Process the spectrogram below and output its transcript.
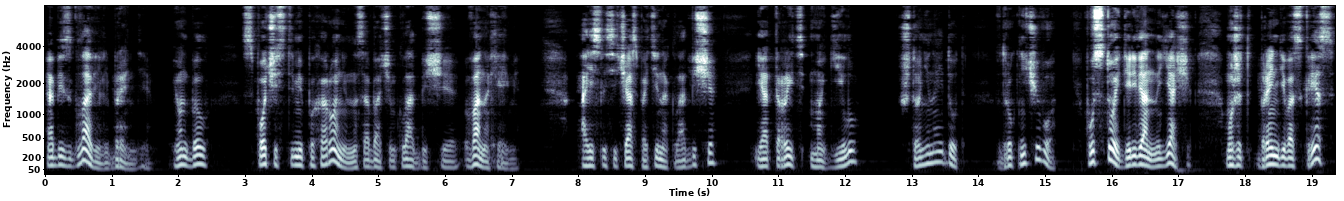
обезглавили Бренди, и он был с почестями похоронен на собачьем кладбище в Анахейме. А если сейчас пойти на кладбище и отрыть могилу, что они найдут? Вдруг ничего. Пустой деревянный ящик. Может, Бренди воскрес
